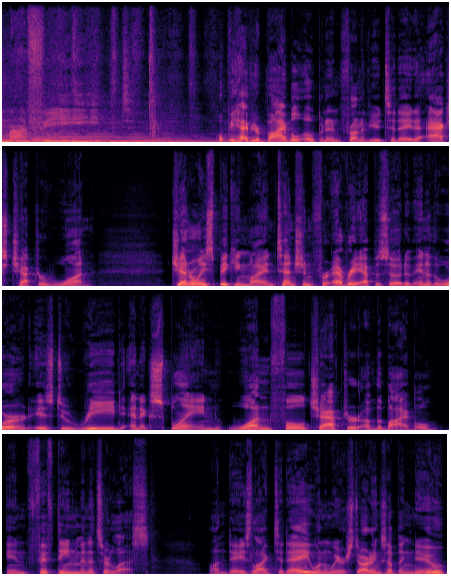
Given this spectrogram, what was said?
my feet. Hope you have your Bible open in front of you today to Acts chapter 1. Generally speaking, my intention for every episode of Into the Word is to read and explain one full chapter of the Bible in 15 minutes or less. On days like today, when we are starting something new,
